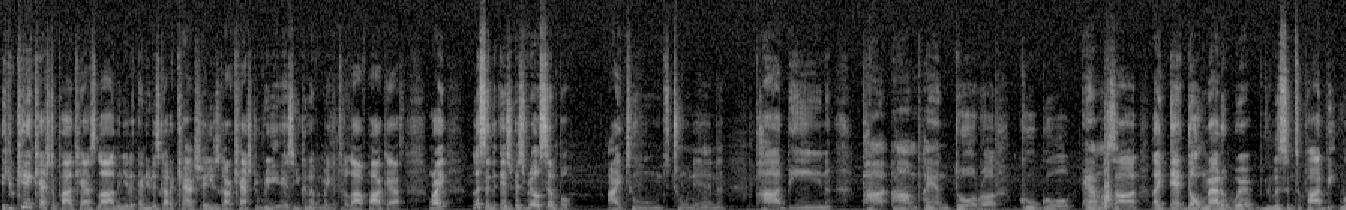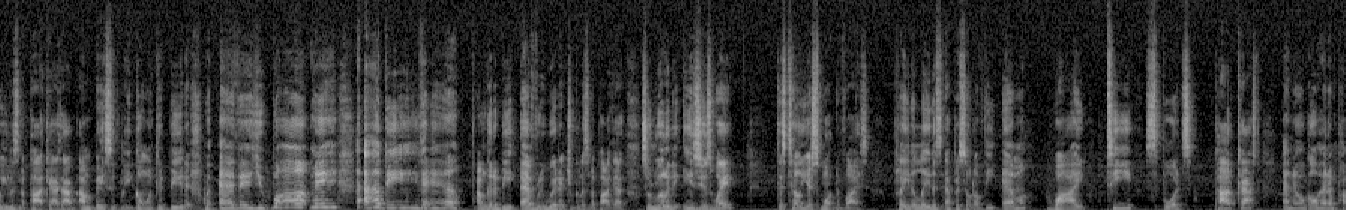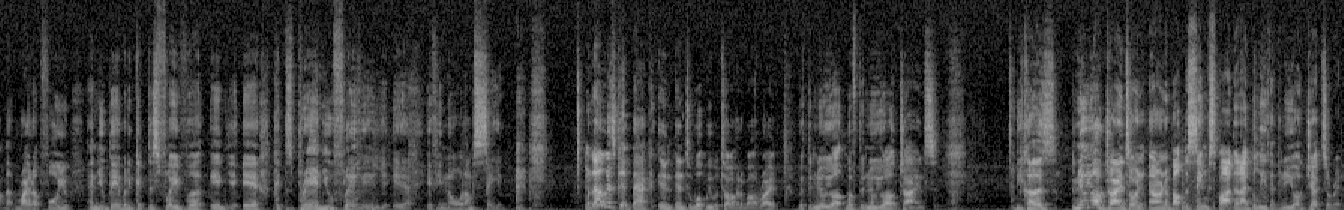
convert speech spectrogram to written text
if you can't catch the podcast live and you and you just gotta catch and you just gotta catch the re-airs and you can never make it to the live podcast, right? Listen, it's, it's real simple. iTunes, tune in, Podbean, Pod, um, Pandora, Google, Amazon. Like it don't matter where you listen to Podbean, where you listen to podcasts. I, I'm basically going to be there wherever you want me. I'll be there. I'm gonna be everywhere that you can listen to podcasts. So really, the easiest way, just tell your smart device, play the latest episode of the MYT Sports Podcast. And it'll go ahead and pop that right up for you, and you'll be able to get this flavor in your ear, get this brand new flavor in your ear, if you know what I'm saying. But now let's get back in, into what we were talking about, right? With the New York with the New York Giants, because the New York Giants are in, are in about the same spot that I believe that the New York Jets are in.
